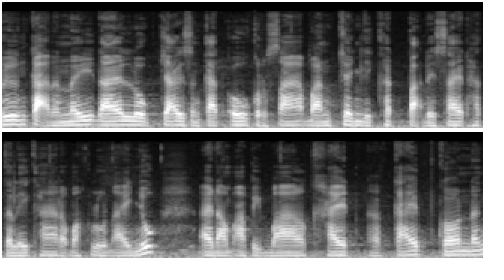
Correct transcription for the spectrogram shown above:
រឿងករណីដែលលោកចៅសង្កាត់អូក្រសាបានចេញលិខិតបដិសេធហត្ថលេខារបស់ខ្លួនឯងនោះអាដាមអភិបាលខេត្តកែបក៏នឹង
